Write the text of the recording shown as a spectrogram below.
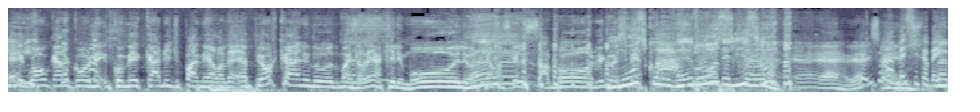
É igual o cara comer, comer carne de panela, né? É a pior carne do, do mas ela é aquele molho, aquelas, aquele sabor, fica um Músculo, velho, uma delícia. É, é, é isso Ah, aí. mas fica bem Vai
